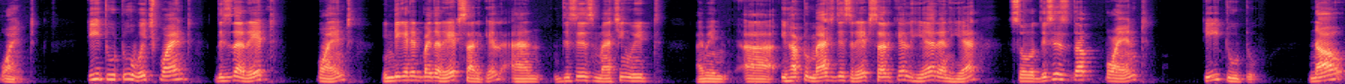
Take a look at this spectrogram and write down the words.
point t22 which point this is the red point indicated by the red circle and this is matching with I mean, uh, you have to match this red circle here and here. So this is the point T22. Now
